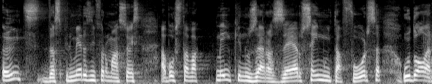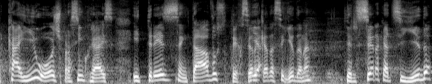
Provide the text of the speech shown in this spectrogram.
Antes das primeiras informações, a Bolsa estava meio que no zero a zero, sem muita força. O dólar caiu hoje para R$ 5,13 Terceira a... queda seguida, né? Terceira queda seguida.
